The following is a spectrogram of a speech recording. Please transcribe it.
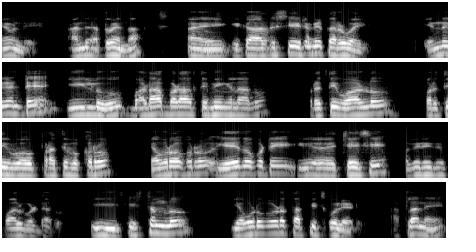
ఏమండి? అని అర్థమైందా? ఇక అరెస్ట్ చేయటమే తరువాయి. ఎందుకంటే వీళ్ళు బడా బడా తిమింగిలాలు. ప్రతి వాళ్ళు ప్రతి ఒ- ప్రతి ఒక్కరు ఎవరో ఒకరు ఏదో ఒకటి చేసి అవినీతికి పాల్పడ్డారు. ఈ సిస్టమ్లో ఎవడు కూడా తప్పించుకోలేడు. అట్లానే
